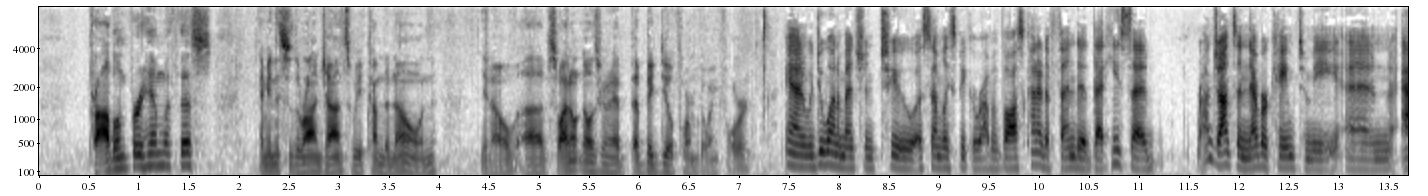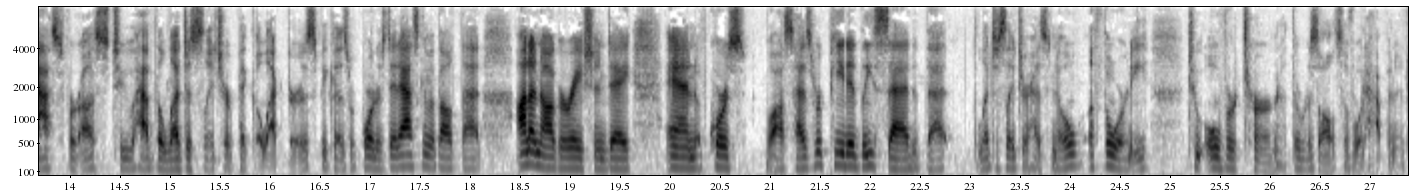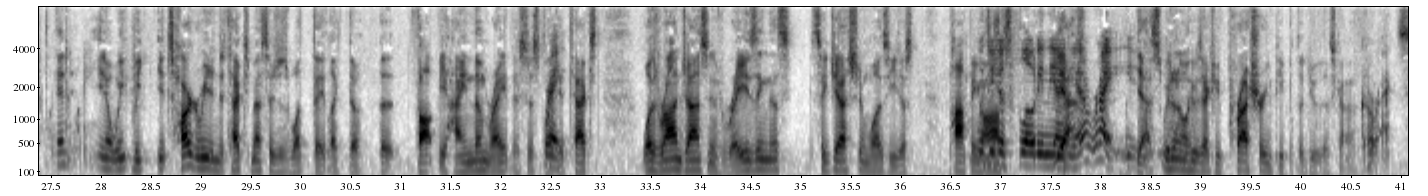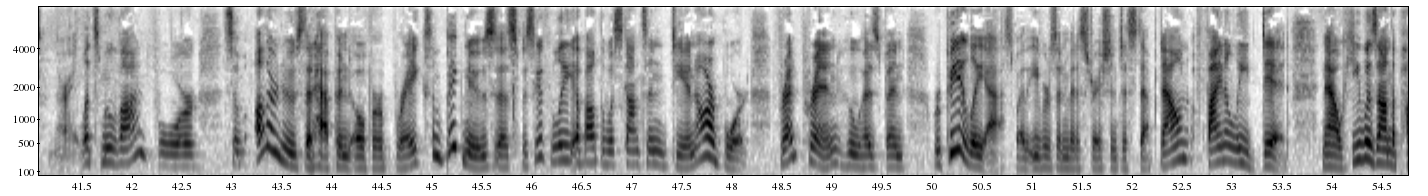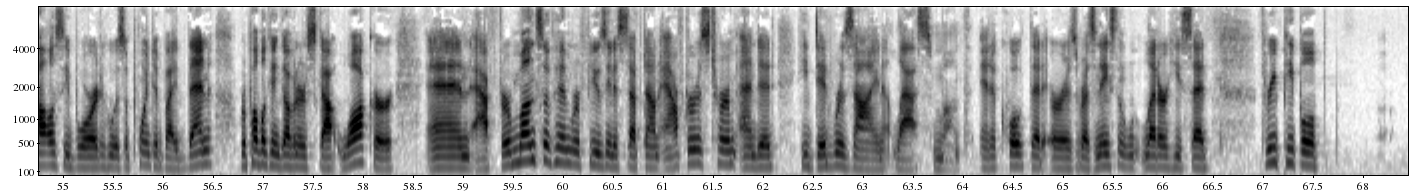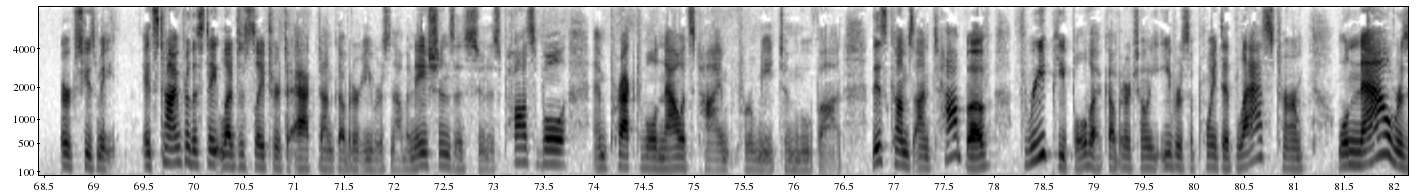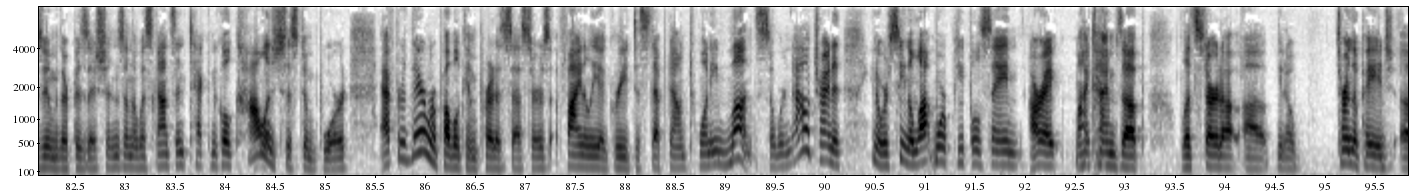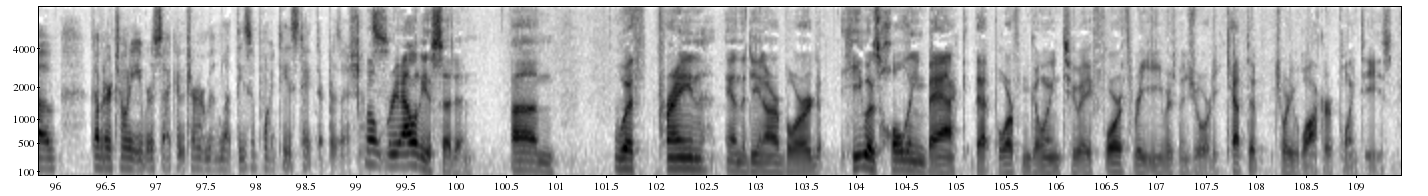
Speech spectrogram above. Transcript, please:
problem for him with this. I mean, this is the Ron Johnson we've come to know. You know, uh, so I don't know it's going to be a big deal for him going forward. And we do want to mention too, Assembly Speaker Robin Vos kind of defended that he said Ron Johnson never came to me and asked for us to have the legislature pick electors because reporters did ask him about that on Inauguration Day. And of course, Vos has repeatedly said that the legislature has no authority to overturn the results of what happened in 2020. And, you know, we, we, it's hard to read into text messages what they like the, the thought behind them, right? It's just like right. a text. Was Ron Johnson raising this suggestion? Was he just popping was off. he just floating the yes. idea? Right. You, yes, we don't know he was actually pressuring people to do this kind of thing. Correct. All right, let's move on for some other news that happened over break. Some big news, uh, specifically about the Wisconsin DNR board. Fred Prehn, who has been repeatedly asked by the Evers administration to step down, finally did. Now, he was on the policy board, who was appointed by then Republican Governor Scott Walker, and after months of him refusing to step down after his term ended, he did resign last month. In a quote that, or his resignation letter, he said, said three people, or excuse me, it's time for the state legislature to act on Governor Evers' nominations as soon as possible and practicable. Now it's time for me to move on. This comes on top of three people that Governor Tony Evers appointed last term will now resume their positions on the Wisconsin Technical College System Board after their Republican predecessors finally agreed to step down 20 months. So we're now trying to, you know, we're seeing a lot more people saying, all right, my time's up. Let's start, uh, you know, turn the page of Governor Tony Evers' second term and let these appointees take their positions? Well, reality is set in. Um, with Prehn and the DNR board, he was holding back that board from going to a 4 3 Evers majority, kept it majority Walker appointees.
